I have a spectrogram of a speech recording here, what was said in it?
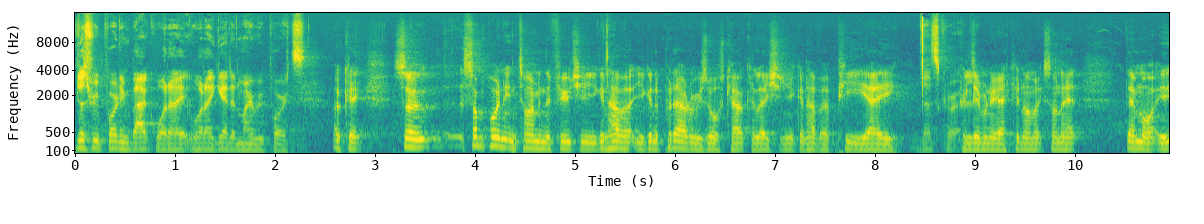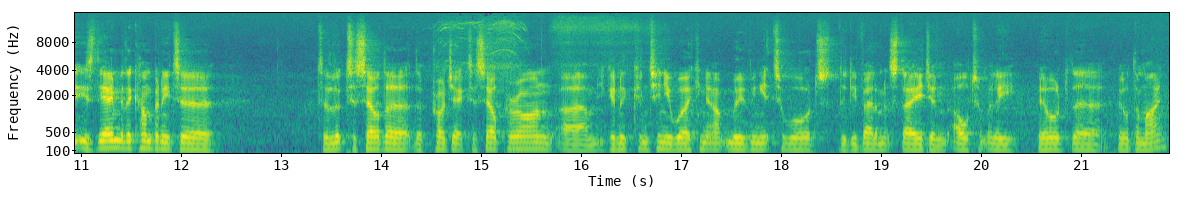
Just reporting back what I. What I get in my reports. Okay. So, some point in time in the future, you can have a. You're going to put out a resource calculation. You can have a PEA. That's correct. Preliminary economics on it. Then what is the aim of the company to? To look to sell the, the project to sell Perron, um, you're going to continue working it up, moving it towards the development stage, and ultimately build the build the mine.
